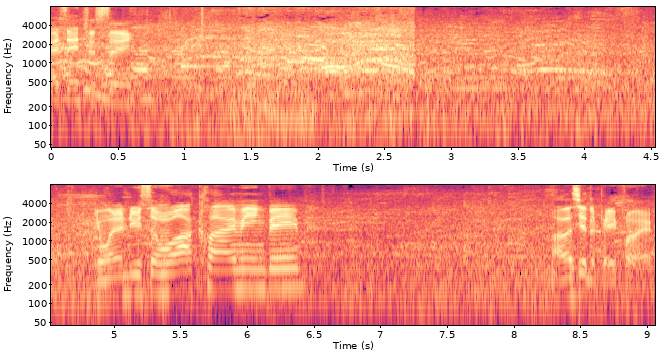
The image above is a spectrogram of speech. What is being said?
That's interesting. You want to do some rock climbing, babe? Unless you have to pay for it.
